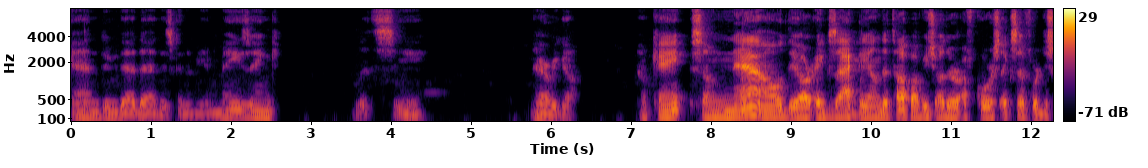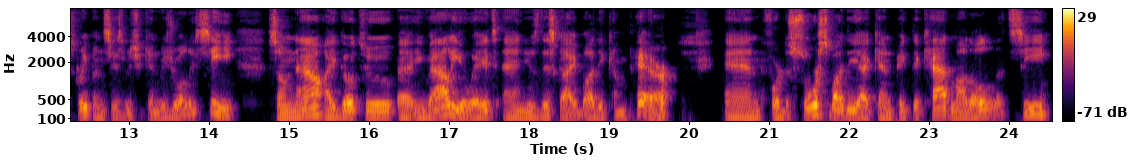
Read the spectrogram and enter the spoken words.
can do that, that is going to be amazing. Let's see. There we go. Okay, so now they are exactly on the top of each other, of course, except for discrepancies, which you can visually see. So now I go to uh, evaluate and use this guy body compare. And for the source body, I can pick the CAD model. Let's see.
